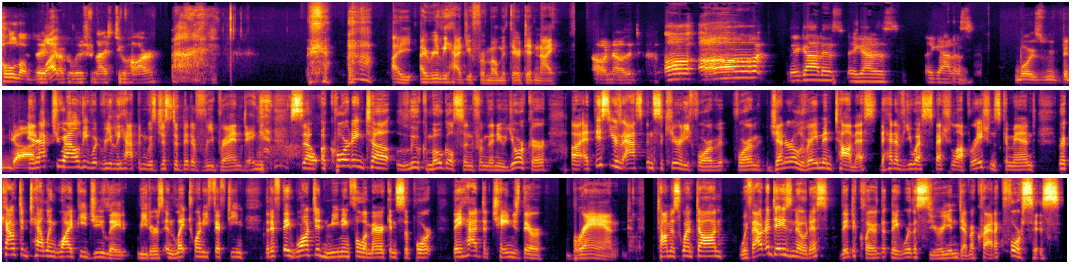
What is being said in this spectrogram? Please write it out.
Hold Did up, they what? revolutionize too hard? I I really had you for a moment there, didn't I? Oh no! Oh oh! They got us! They got us! They got us! Boys, we've been got. In actuality, what really happened was just a bit of rebranding. So, according to Luke Mogelson from The New Yorker, uh, at this year's Aspen Security Forum, Forum, General Raymond Thomas, the head of U.S. Special Operations Command, recounted telling YPG la- leaders in late 2015 that if they wanted meaningful American support, they had to change their brand. Thomas went on, without a day's notice, they declared that they were the Syrian Democratic Forces.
